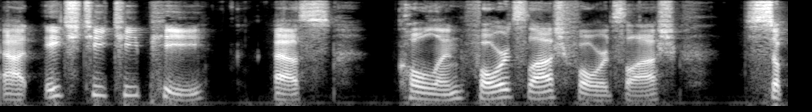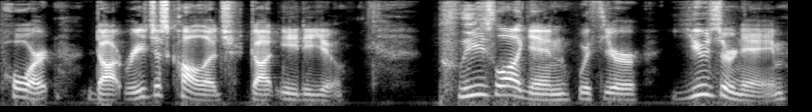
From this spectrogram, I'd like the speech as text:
at https colon forward slash forward slash support.regiscollege.edu. Please log in with your username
